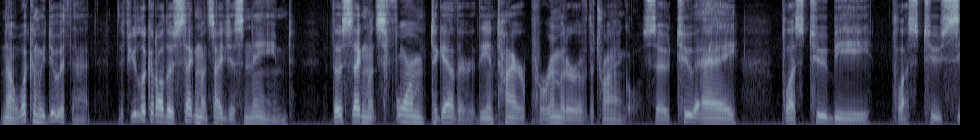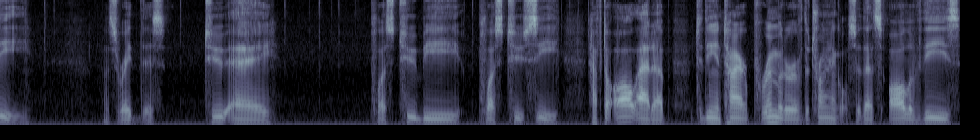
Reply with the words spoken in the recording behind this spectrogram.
Now what can we do with that? If you look at all those segments I just named, those segments form together the entire perimeter of the triangle. So 2A plus 2B plus 2C, let's write this, 2A plus 2B plus 2C have to all add up to the entire perimeter of the triangle. So that's all of these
